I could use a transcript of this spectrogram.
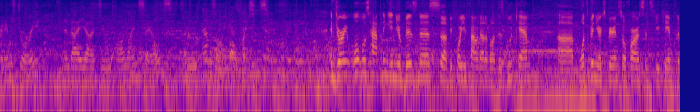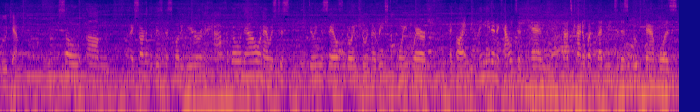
my name is Jory, and I uh, do online sales through Amazon of all places. And Jory, what was happening in your business uh, before you found out about this boot camp? Um, what's been your experience so far since you came to the boot camp? So um, I started the business about a year and a half ago now, and I was just doing the sales and going through it, and I reached a point where I thought I need an accountant, and that's kind of what led me to this boot camp was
